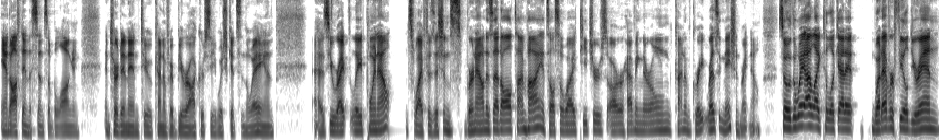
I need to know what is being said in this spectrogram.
and often a sense of belonging and turn it into kind of a bureaucracy, which gets in the way. And as you rightfully point out, it's why physicians burnout is at all time high. It's also why teachers are having their own kind of great resignation right now. So the way I like to look at it, whatever field you're in,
